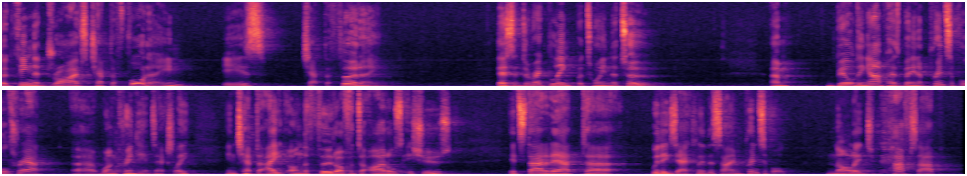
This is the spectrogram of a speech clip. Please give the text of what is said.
the thing that drives chapter 14 is chapter 13. There's a direct link between the two. Um, building up has been a principle throughout uh, 1 Corinthians, actually. In chapter 8, on the food offered to idols issues, it started out uh, with exactly the same principle. Knowledge puffs up,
